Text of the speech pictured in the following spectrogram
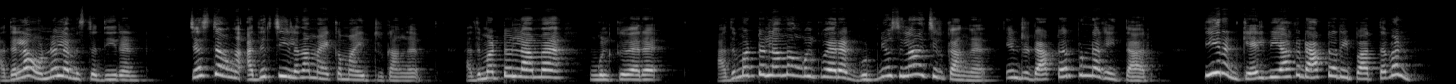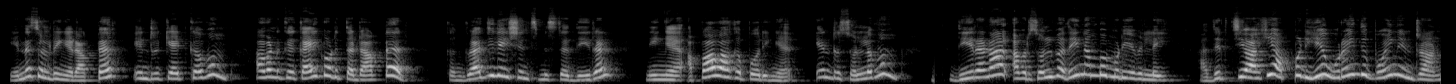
அதெல்லாம் ஒன்றும் இல்லை மிஸ்டர் தீரன். ஜஸ்ட் அவங்க அதிர்ச்சியில் தான் மயக்கமாயிட்டு இருக்காங்க. அது மட்டும் இல்லாமல் உங்களுக்கு வேற அது மட்டும் இல்லாமல் உங்களுக்கு வேற குட் நியூஸ்லாம் வச்சுருக்காங்க என்று டாக்டர் புன்னகைத்தார். தீரன் கேள்வியாக டாக்டரை பார்த்தவன் என்ன சொல்கிறீங்க டாக்டர்? என்று கேட்கவும் அவனுக்கு கை கொடுத்த டாக்டர் கங்க்ராச்சுலேஷன்ஸ் மிஸ்டர் தீரன். நீங்க அப்பாவாக போறீங்க என்று சொல்லவும் தீரனால் அவர் சொல்வதை நம்ப முடியவில்லை. அதிர்ச்சியாகி அப்படியே உறைந்து போய் நின்றான்.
